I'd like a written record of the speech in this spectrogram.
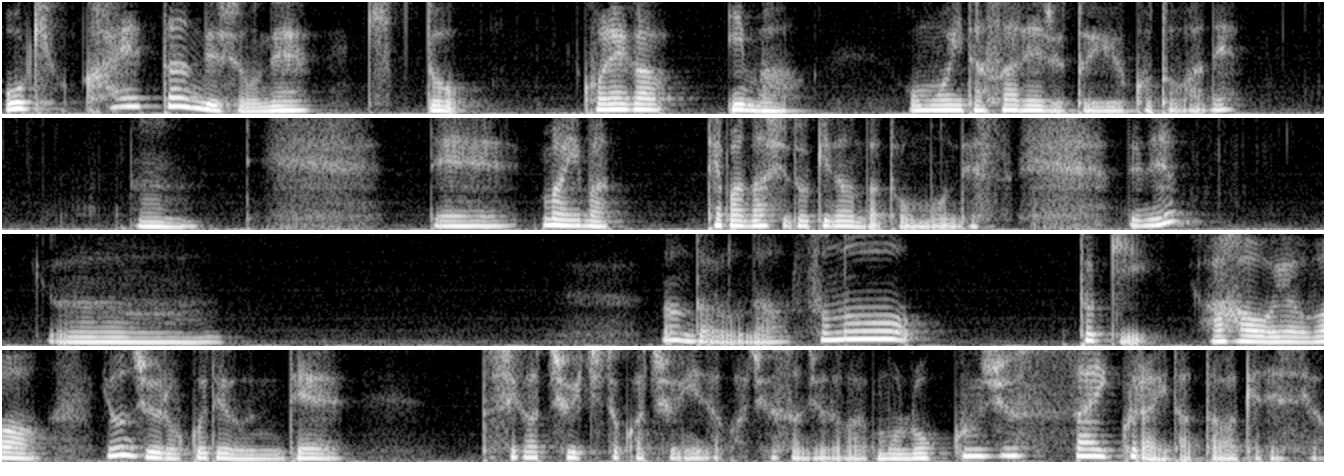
大きく変えたんでしょうね。きっと。これが今思い出されるということはね。うん。でまあ今手放し時なんだと思うんです。でねうーん。なんだろうな。その時母親は46で産んで私が中1とか中2だから13、10だからもう60歳くらいだったわけですよ。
